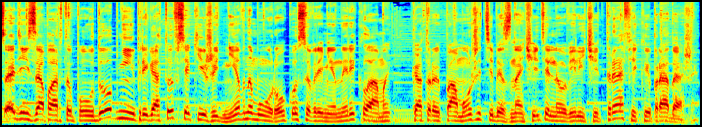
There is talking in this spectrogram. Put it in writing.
Садись за парту поудобнее и приготовься к ежедневному уроку современной рекламы, который поможет тебе значительно увеличить трафик и продажи.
